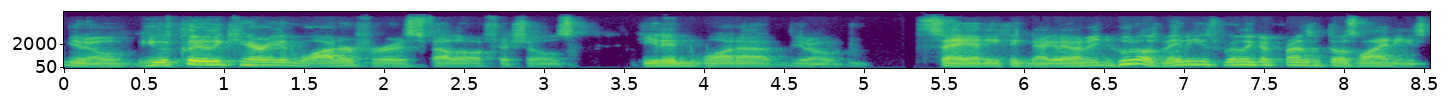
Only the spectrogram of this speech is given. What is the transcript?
you know, he was clearly carrying water for his fellow officials. He didn't want to, you know, say anything negative. I mean, who knows? Maybe he's really good friends with those lineys.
